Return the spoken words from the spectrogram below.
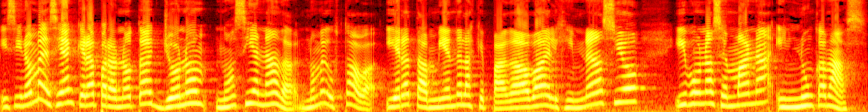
Y si no me decían que era para nota, yo no, no hacía nada, no me gustaba. Y era también de las que pagaba el gimnasio, iba una semana y nunca más.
